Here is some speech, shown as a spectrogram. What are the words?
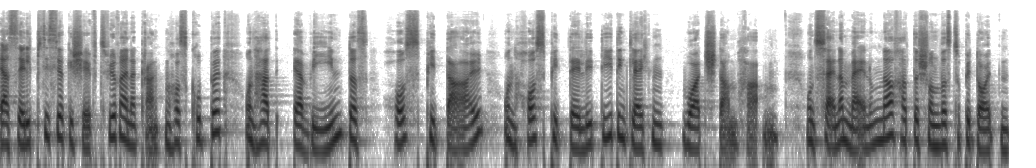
Er selbst ist ja Geschäftsführer einer Krankenhausgruppe und hat erwähnt, dass Hospital und Hospitality den gleichen Wortstamm haben. Und seiner Meinung nach hat das schon was zu bedeuten.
